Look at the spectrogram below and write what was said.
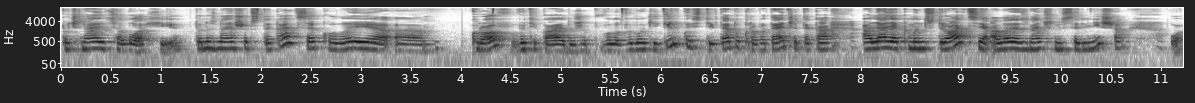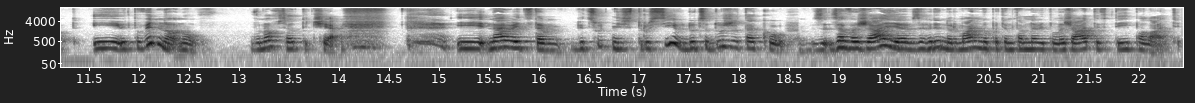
починаються лохії. Хто не знає, що це таке, це коли. Е, кров витікає дуже в великій кількості, в тебе кровотеча така аля як менструація, але значно сильніша. От. І відповідно, ну, воно все тече. І навіть там відсутність трусів, ну це дуже так заважає взагалі нормально потім там навіть лежати в тій палаті.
